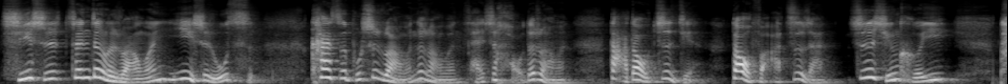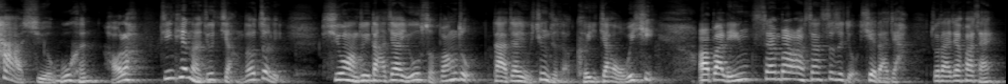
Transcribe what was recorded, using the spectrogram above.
其实，真正的软文亦是如此，看似不是软文的软文，才是好的软文。大道至简，道法自然，知行合一，踏雪无痕。好了，今天呢就讲到这里，希望对大家有所帮助。大家有兴趣的可以加我微信：二八零三八二三四四九，谢谢大家。祝大家发财！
